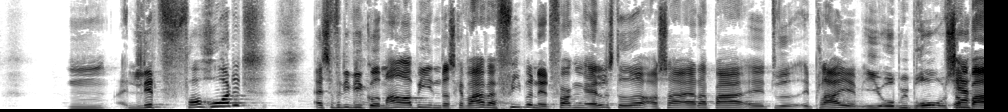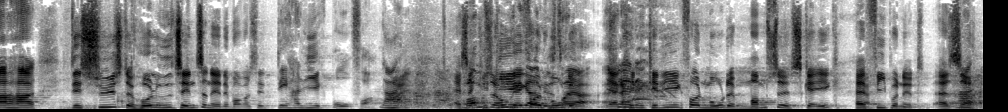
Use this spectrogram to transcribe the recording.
Mm, lidt for hurtigt. Altså fordi vi er gået meget op i, at der skal bare være fibernet fucking alle steder, og så er der bare øh, du ved, et plejehjem i Åbybro, som Ja. bare har det sygeste hul ud til internettet, hvor man siger, det har de ikke brug for. Nej. Altså, Momse, kan ikke få et modem? Ja, kan, kan de ikke få et modem? Momse skal ikke have ja. fibernet. Altså, Nej.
